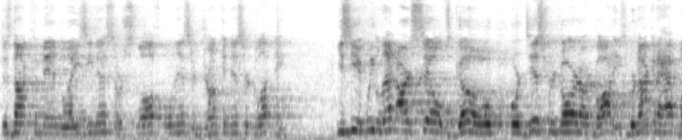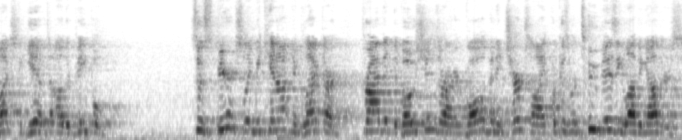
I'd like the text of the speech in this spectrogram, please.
does not commend laziness or slothfulness or drunkenness or gluttony. You see, if we let ourselves go or disregard our bodies, we're not going to have much to give to other people. So, spiritually, we cannot neglect our private devotions or our involvement in church life because we're too busy loving others.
